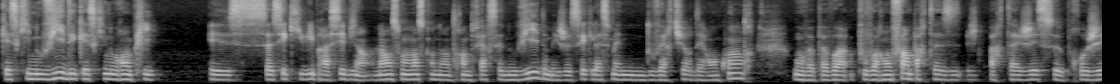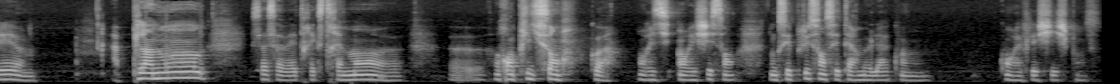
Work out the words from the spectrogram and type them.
qu'est-ce qui nous vide et qu'est-ce qui nous remplit. Et ça s'équilibre assez bien. Là, en ce moment, ce qu'on est en train de faire, ça nous vide, mais je sais que la semaine d'ouverture des rencontres, où on va pouvoir enfin partager, partager ce projet euh, à plein de monde, ça, ça va être extrêmement euh, remplissant, quoi, enri enrichissant. Donc c'est plus en ces termes-là qu'on qu réfléchit, je pense.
